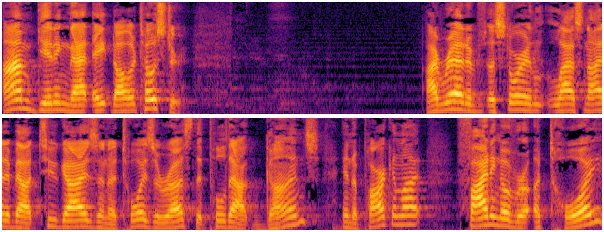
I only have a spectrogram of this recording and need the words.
I'm getting that $8 toaster. I read a, a, story last night about two guys in a Toys R Us that pulled out guns in a parking lot fighting over a toy.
